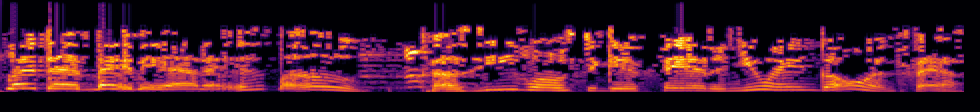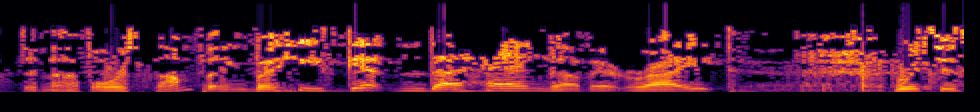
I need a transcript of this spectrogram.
Let that baby out of his spoon because he wants to get fed and you ain't going fast enough or something, but he's getting the hang of it, right? Which is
